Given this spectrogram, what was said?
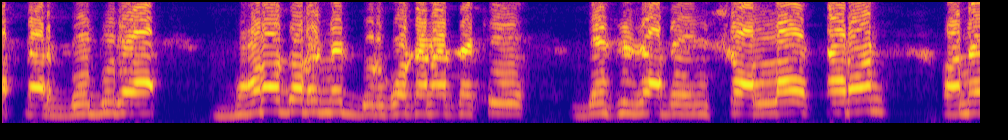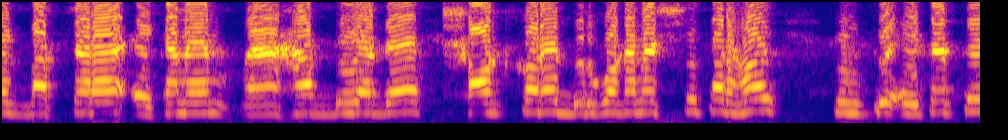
আপনার বেবিরা বড় ধরনের দুর্ঘটনা থেকে বেঁচে যাবে ইনশাল্লাহ কারণ অনেক বাচ্চারা এখানে হাত দিয়ে দেয় শর্ট করে দুর্ঘটনার শিকার হয়। কিন্তু এটাতে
